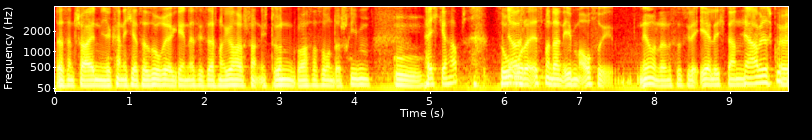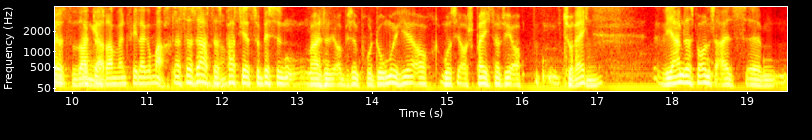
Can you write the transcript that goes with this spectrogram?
das Entscheidende. Hier kann ich jetzt ja so reagieren, dass ich sage, na ja, stand nicht drin, du hast das so unterschrieben, uh. Pech gehabt. So, ja, oder ist man dann eben auch so, ne, und dann ist es wieder ehrlich dann ja, aber das ist gut, äh, dass, zu sagen, das, ja, da haben wir einen Fehler gemacht. Dass du das sagst, das ja. passt jetzt so ein bisschen, natürlich auch ein bisschen pro Domo hier, auch, muss ich auch sprechen, natürlich auch zu Recht. Mhm. Wir haben das bei uns als, ähm,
